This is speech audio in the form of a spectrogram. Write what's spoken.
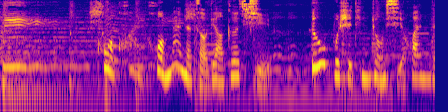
听或快或慢的走调歌曲，都不是听众喜欢的。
